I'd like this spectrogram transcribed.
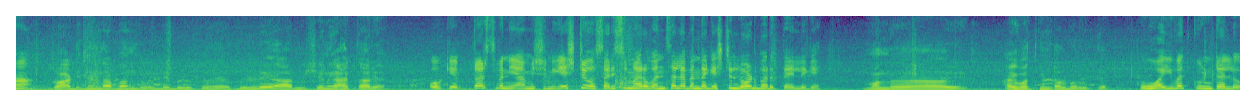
ಹಾಂ. ತೋಟದಿಂದ ಬಂದು ಇಲ್ಲಿ ಬೀಳುತ್ತದೆ. ಬೀಳಿ ಆ ಮಿಷಿನ್ಗೆ ಹಾಕ್ತಾರೆ. ಓಕೆ ತೋರಿಸ್ ಬನ್ನಿ ಆ ಮಿಷಿನ್ಗೆ ಎಷ್ಟು ಸರಿಸುಮಾರು ಒಂದ್ಸಲ ಬಂದಾಗ ಎಷ್ಟು ಲೋಡ್ ಬರುತ್ತೆ ಇಲ್ಲಿಗೆ? ಒಂದು ಐವತ್ತು ಕ್ವಿಂಟಲ್ ಬರುತ್ತೆ. ಹೂ ಐವತ್ತು ಕ್ವಿಂಟಲ್ಲು.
